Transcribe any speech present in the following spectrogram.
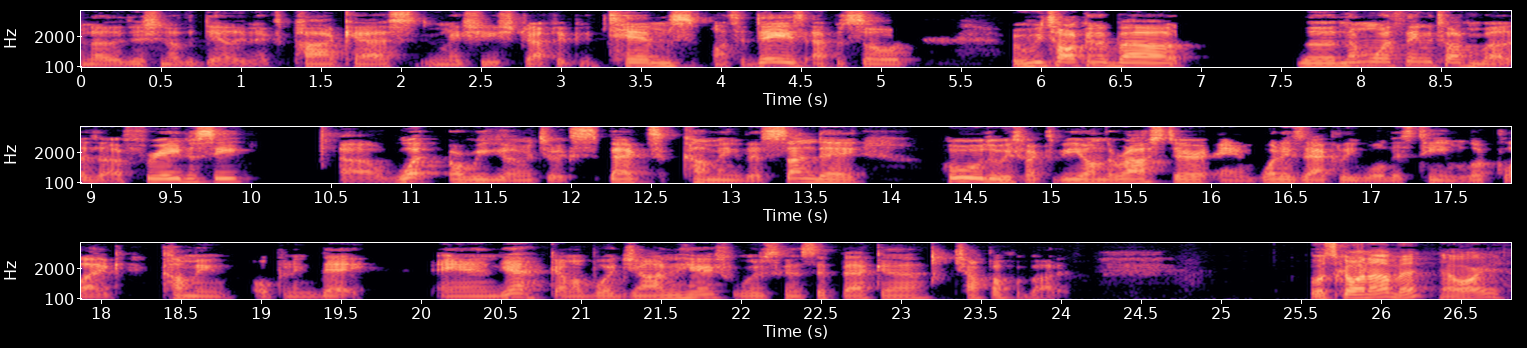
another edition of the Daily Knicks podcast. Make sure you strap up your Tims. On today's episode, we'll be talking about the number one thing we're talking about is uh, free agency. Uh, what are we going to expect coming this Sunday? Who do we expect to be on the roster? And what exactly will this team look like coming opening day? And yeah, got my boy John in here. We're just going to sit back and uh, chop up about it. What's going on, man? How are you?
